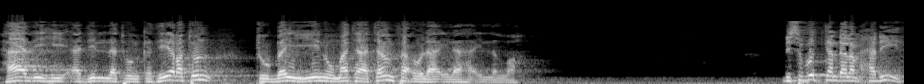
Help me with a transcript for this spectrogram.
Hadhihi adillatun katsiratun tubayyin mata tanfa'u la ilaha illallah disebutkan dalam hadis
